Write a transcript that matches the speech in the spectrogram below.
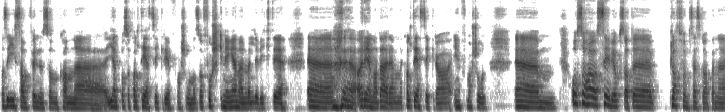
altså i samfunnet som kan eh, hjelpe oss å kvalitetssikre informasjon. Altså Forskning er en veldig viktig eh, arena der en kvalitetssikrer informasjon. Um, og så ser vi også at eh, plattformselskapene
